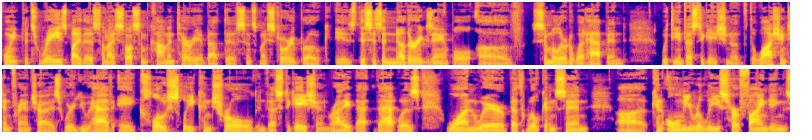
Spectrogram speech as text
point that's raised by this, and I saw some commentary about this since my story broke, is this is another example of similar to what happened with the investigation of the Washington franchise, where you have a closely controlled investigation, right? That that was one where Beth Wilkinson uh, can only release her findings,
